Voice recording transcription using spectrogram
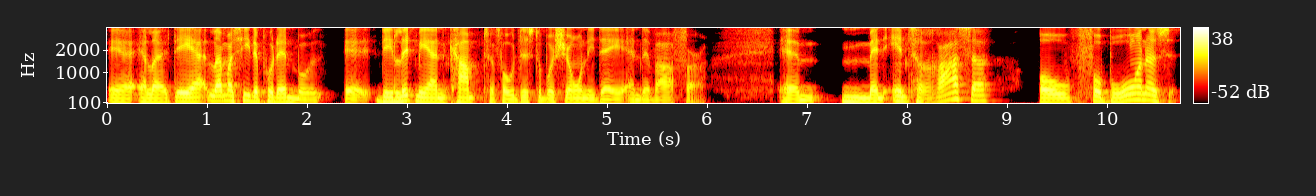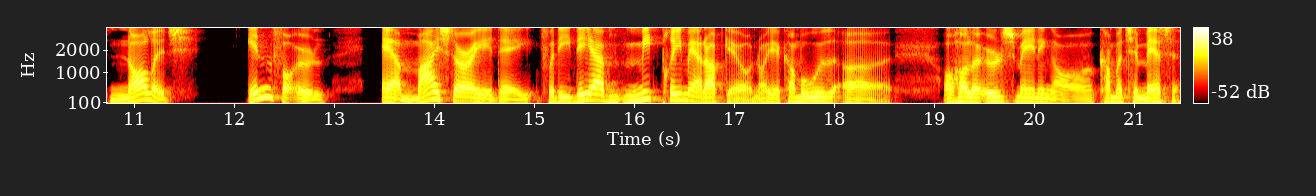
Uh, eller det er, lad mig sige det på den måde. Uh, det er lidt mere en kamp til at få distribution i dag, end det var før. Um, men interesse og forbrugernes knowledge inden for øl, er meget større i dag, fordi det er mit primære opgave, når jeg kommer ud og, og holder ølsmagning og kommer til messe.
